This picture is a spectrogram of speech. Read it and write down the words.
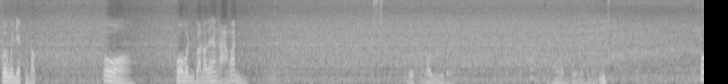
เบิ่งเป็นเด็ดครับ โอ้โหเพิ่นสอนเอาแต่ทางขางมัน เด็กเข้าอยู่เลยให้ลงขึ้นเลยไปเลยโอ้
